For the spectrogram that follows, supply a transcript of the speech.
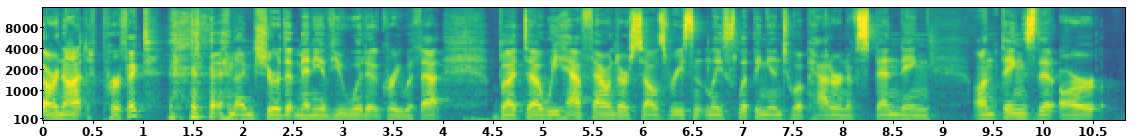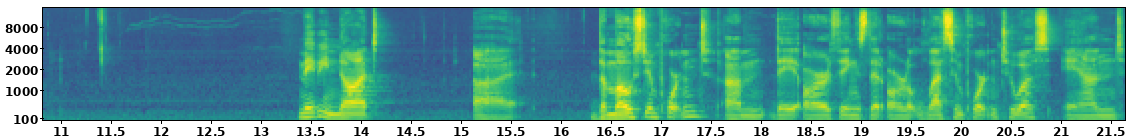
are not perfect, and I'm sure that many of you would agree with that. But uh, we have found ourselves recently slipping into a pattern of spending on things that are maybe not uh, the most important. Um, they are things that are less important to us, and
